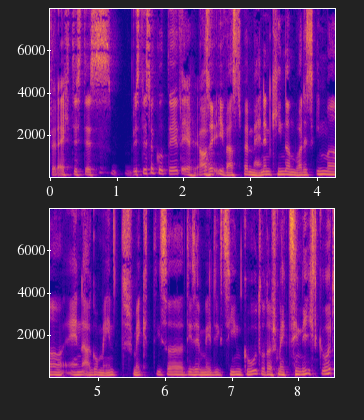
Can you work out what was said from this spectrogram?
Vielleicht ist das, ist das eine gute Idee. Ja. Also ich weiß, bei meinen Kindern war das immer ein Argument, schmeckt dieser, diese Medizin gut oder schmeckt sie nicht gut?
